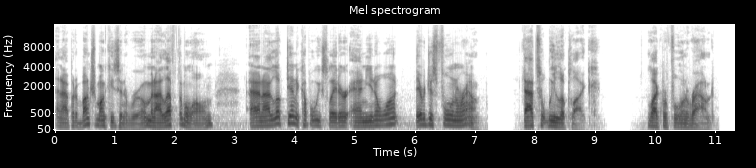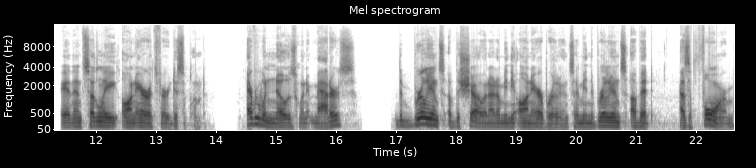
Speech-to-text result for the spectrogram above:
and I put a bunch of monkeys in a room, and I left them alone. And I looked in a couple weeks later, and you know what? They were just fooling around. That's what we look like, like we're fooling around. And then suddenly on air, it's very disciplined. Everyone knows when it matters. The brilliance of the show, and I don't mean the on air brilliance, I mean the brilliance of it as a form,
